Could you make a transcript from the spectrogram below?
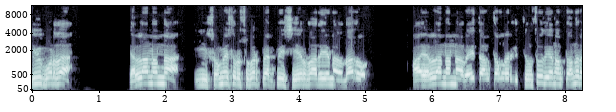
ಕಿವಿ ಕೊಡ್ದ, ಎಲ್ಲ ನನ್ನ ಈ ಸೋಮೇಶ್ವರ ಶುಗರ್ ಫ್ಯಾಕ್ಟ್ರಿ ಸೇರಿದಾರ ಏನು ಅದಾರು, ಆ ಎಲ್ಲ ನನ್ನ ರೈತ ಅಂತಂದ್ರಿಗೆ ತಿಳಿಸೋದು ಏನಂತಂದ್ರ,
